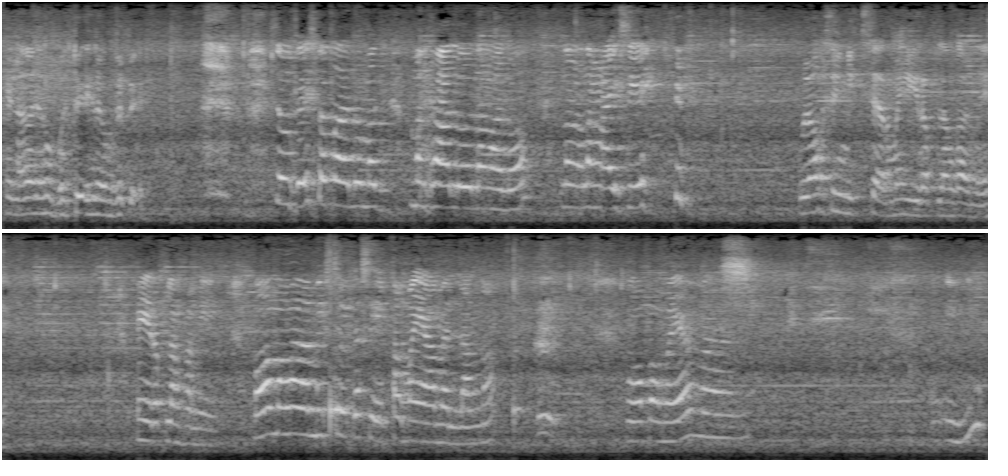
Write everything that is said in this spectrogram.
Kailangan niya mabatiin na batiin. So guys, paano mag maghalo ng ano, ng ng IC? Wala kasing mixer, mahirap lang kami. Mahirap lang kami. Mga mga mixer kasi pangmayaman lang, no? Mga pangmayaman. Ang init.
